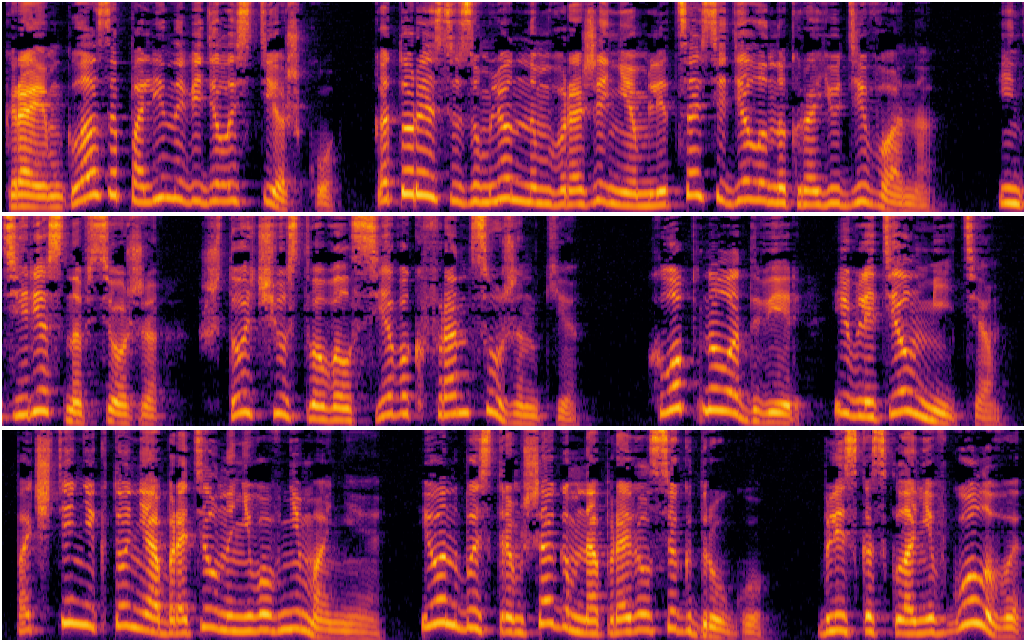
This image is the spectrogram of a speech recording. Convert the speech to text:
Краем глаза Полина видела стежку, которая с изумленным выражением лица сидела на краю дивана. Интересно все же, что чувствовал Сева к француженке. Хлопнула дверь, и влетел Митя. Почти никто не обратил на него внимания, и он быстрым шагом направился к другу. Близко склонив головы,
